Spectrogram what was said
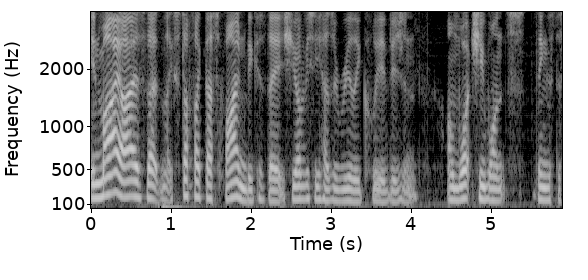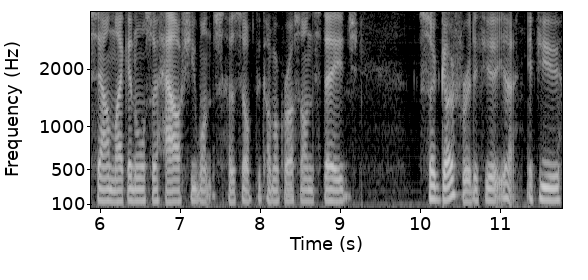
in my eyes, that like stuff like that's fine because they she obviously has a really clear vision on what she wants things to sound like and also how she wants herself to come across on stage. So go for it if you yeah if you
